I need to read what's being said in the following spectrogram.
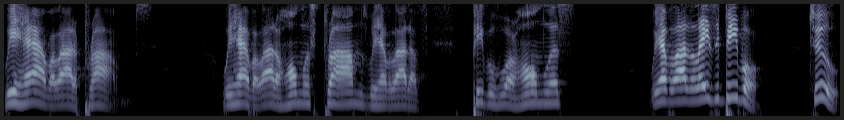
we have a lot of problems. We have a lot of homeless problems. We have a lot of people who are homeless. We have a lot of lazy people, too.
